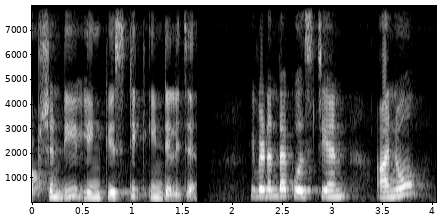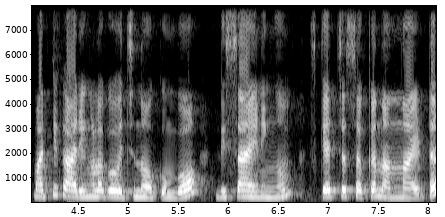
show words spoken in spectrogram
option D linguistic intelligence ഇവിടെ എന്താ ക്വസ്റ്റ്യൻ അനു മറ്റു കാര്യങ്ങളൊക്കെ വെച്ച് നോക്കുമ്പോൾ ഡിസൈനിങ്ങും സ്കെച്ചസ് ഒക്കെ നന്നായിട്ട്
